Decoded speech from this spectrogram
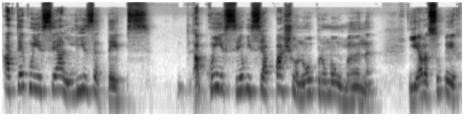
até conhecer a Lisa Tepes. A conheceu e se apaixonou por uma humana. E ela super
